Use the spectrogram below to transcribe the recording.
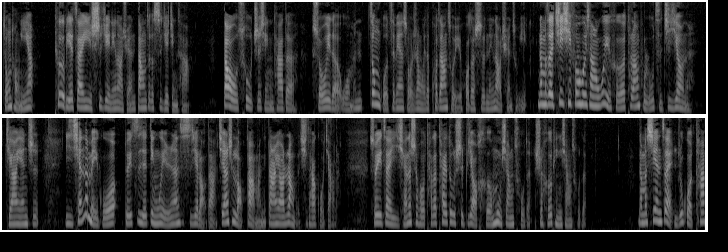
总统一样，特别在意世界领导权，当这个世界警察，到处执行他的所谓的我们中国这边所认为的扩张主义或者是领导权主义。那么在 G7 峰会上，为何特朗普如此计较呢？简而言之，以前的美国对自己的定位仍然是世界老大。既然是老大嘛，你当然要让着其他国家了。所以在以前的时候，他的态度是比较和睦相处的，是和平相处的。那么现在，如果他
